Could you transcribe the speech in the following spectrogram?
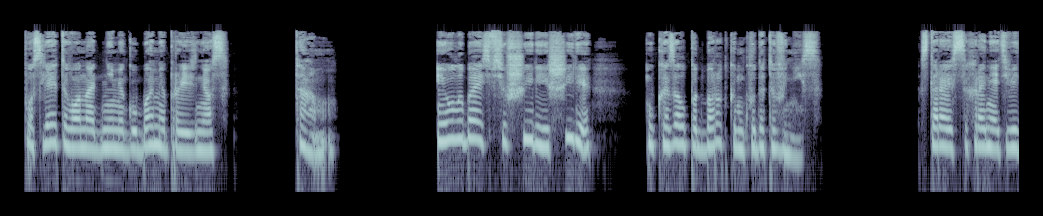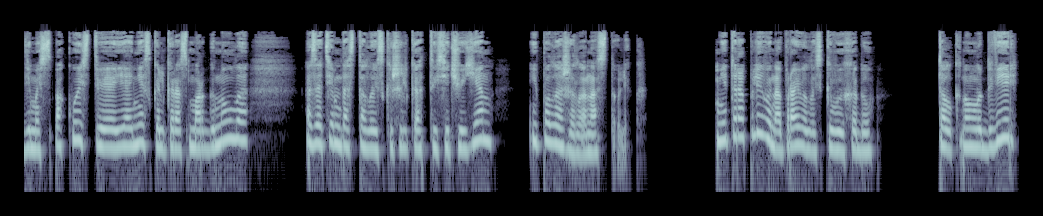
После этого он одними губами произнес «там». И, улыбаясь все шире и шире, указал подбородком куда-то вниз. Стараясь сохранять видимость спокойствия, я несколько раз моргнула, а затем достала из кошелька тысячу йен и положила на столик. Неторопливо направилась к выходу, толкнула дверь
